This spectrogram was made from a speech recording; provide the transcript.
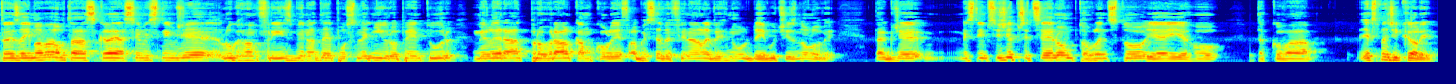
to je zajímavá otázka. Já si myslím, že Luke Humphreys by na té poslední European Tour rád prohrál kamkoliv, aby se ve finále vyhnul Daveu Chisnallovi. Takže myslím si, že přece jenom tohle je jeho taková, jak jsme říkali,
